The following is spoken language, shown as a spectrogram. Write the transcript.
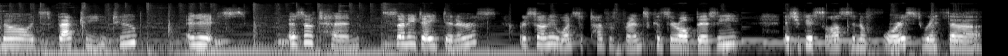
No, it's back to YouTube and it's episode 10 Sunny Day Dinners where Sunny wants to Time for friends because they're all busy and she gets lost in a forest with uh,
